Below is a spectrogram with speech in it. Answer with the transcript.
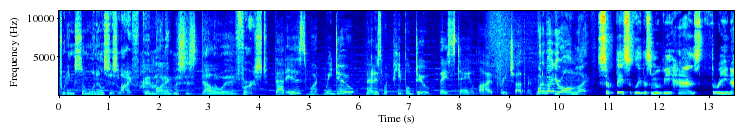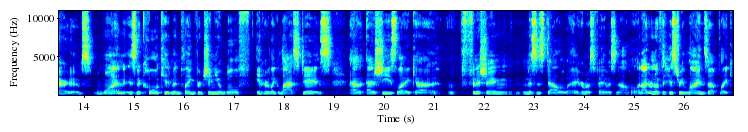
putting someone else's life Good morning, Mrs. Dalloway. first. That is what we do. That is what people do. They stay alive for each other. What about your own life? So basically, this movie has three narratives. One is Nicole Kidman playing Virginia Woolf in her like last days, a- as she's like uh, finishing Mrs. Dalloway, her most famous novel. And I don't know if the history lines up like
